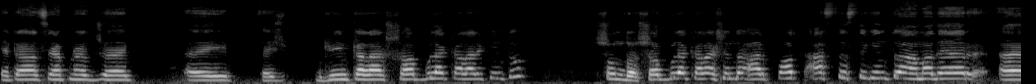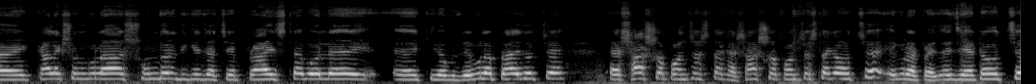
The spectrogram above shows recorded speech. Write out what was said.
এটা আছে আপনার জ- এই গ্রিন কালার সবগুলা কালার কিন্তু সুন্দর, সবগুলা কালার সুন্দর। আর পথ আস্তে আস্তে কিন্তু আমাদের কালেকশনগুলা সুন্দর দিকে যাচ্ছে। প্রাইসটা বলে কীভাবে বুঝব এগুলো প্রাইস হচ্ছে সাতশো পঞ্চাশ টাকা। সাতশো পঞ্চাশ টাকা হচ্ছে এগুলার প্রাইস এই যে এটা হচ্ছে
